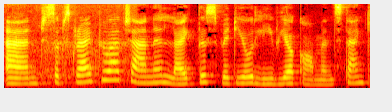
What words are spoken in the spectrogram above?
and subscribe to our channel, like this video, leave your comments. Thank you.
